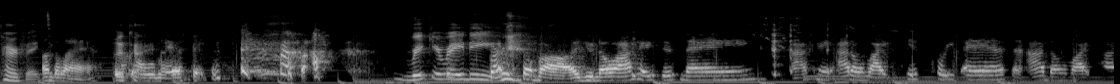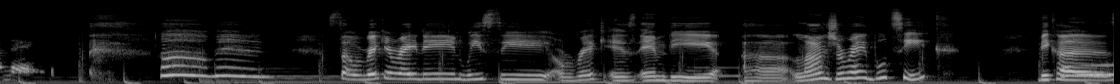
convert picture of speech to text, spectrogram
Perfect. Underline. Okay. Rick and Raydean. First of all, you know I hate this name. I can't. I don't like his creep ass, and I don't like her name. Oh man. So Rick and Raydean, we see Rick is in the uh, lingerie boutique because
